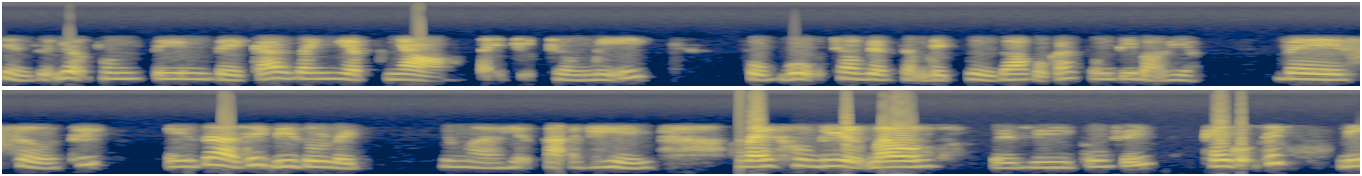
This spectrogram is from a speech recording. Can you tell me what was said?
triển dữ liệu thông tin về các doanh nghiệp nhỏ tại thị trường Mỹ, phục vụ cho việc thẩm định rủi ro của các công ty bảo hiểm. Về sở thích, em rất là thích đi du lịch, nhưng mà hiện tại thì em không đi được đâu bởi vì Covid. Em cũng thích đi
